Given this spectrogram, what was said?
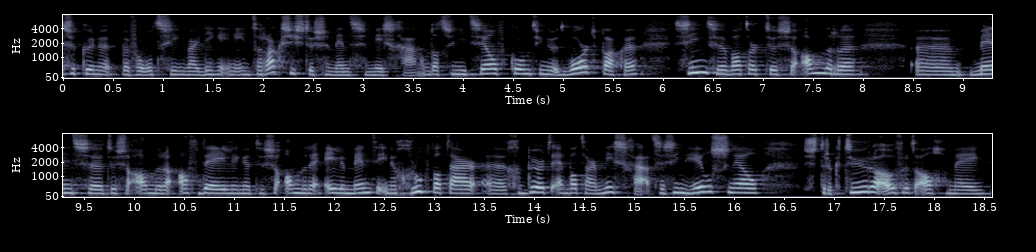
Ze kunnen bijvoorbeeld zien waar dingen in interacties tussen mensen misgaan. Omdat ze niet zelf continu het woord pakken, zien ze wat er tussen andere ehm, mensen, tussen andere afdelingen, tussen andere elementen in een groep wat daar uh, gebeurt en wat daar misgaat. Ze zien heel snel structuren over het algemeen.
